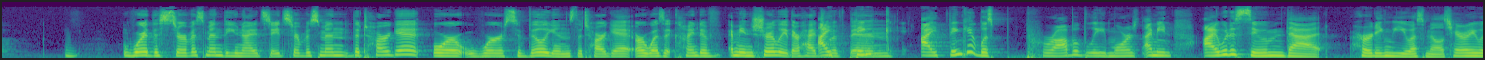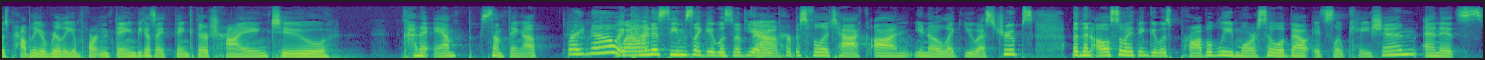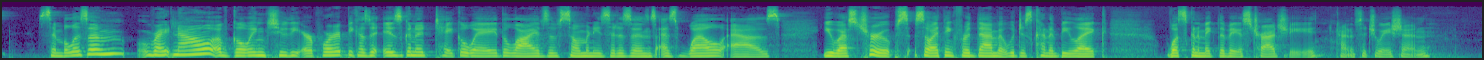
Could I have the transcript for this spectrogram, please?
were the servicemen, the United States servicemen, the target, or were civilians the target, or was it kind of? I mean, surely there had to I have been. think I think it was probably more. I mean, I would assume that hurting the U.S. military was probably a really important thing because I think they're trying to kind of amp something up right now. it kind of seems like it was a yeah. very purposeful attack on you know like U.S. troops, but then also I think it was probably more so about its location and its symbolism right now of going to the airport because it is going to take away the lives of so many citizens as well as US troops. So I think for them it would just kind of be like what's going to make the biggest tragedy kind of situation.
